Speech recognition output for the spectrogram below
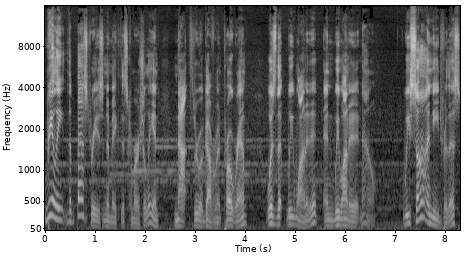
Really, the best reason to make this commercially and not through a government program was that we wanted it and we wanted it now. We saw a need for this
